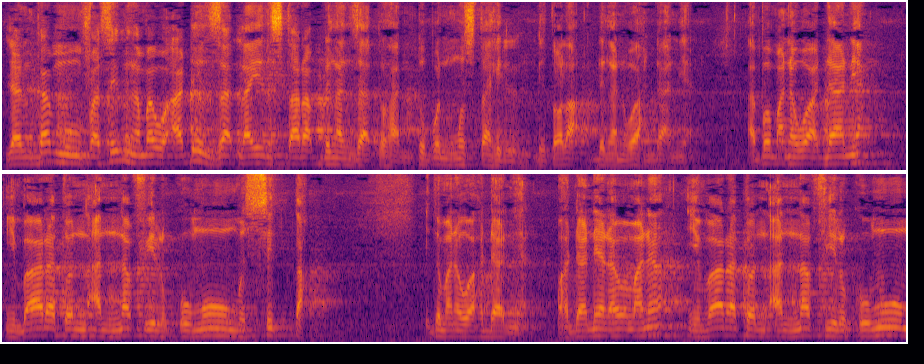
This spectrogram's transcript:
Dan kam munfasil dengan bahawa ada zat lain setarap dengan zat Tuhan itu pun mustahil ditolak dengan wahdaniyah. Apa makna wahdaniyah? Ibaratun an nafil kumum sittah. Itu makna wahdaniyah. Wahdaniyah apa mana? Ibaratun an-nafil kumu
